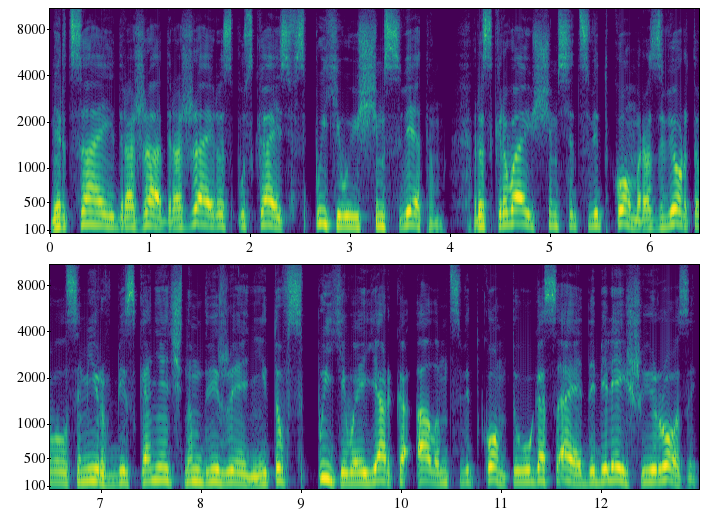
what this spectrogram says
мерцая и дрожа, дрожа и распускаясь вспыхивающим светом, раскрывающимся цветком, развертывался мир в бесконечном движении, то вспыхивая ярко-алым цветком, то угасая до белейшей розы,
